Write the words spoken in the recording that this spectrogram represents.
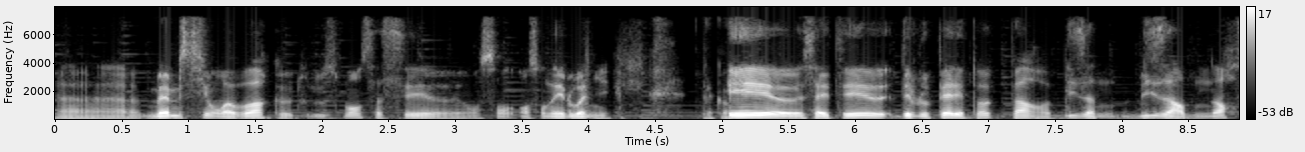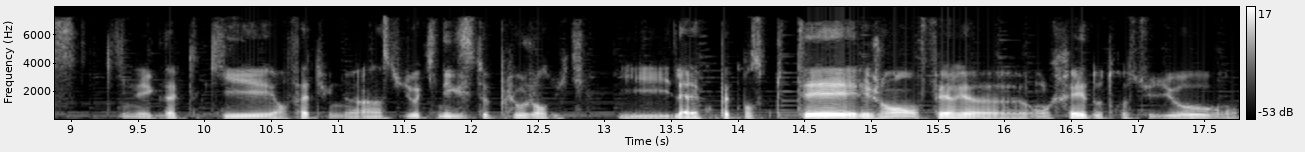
Euh, même si on va voir que tout doucement, ça s'est, euh, on s'en est éloigné. D'accord. Et euh, ça a été euh, développé à l'époque par Blizzard, Blizzard North, qui, n'est exact, qui est en fait une, un studio qui n'existe plus aujourd'hui. Il a complètement splitté et les gens ont fait, euh, ont créé d'autres studios, ont-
